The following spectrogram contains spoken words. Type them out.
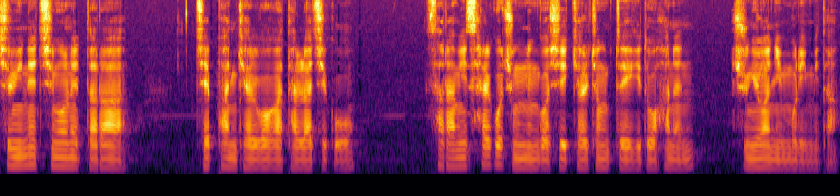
증인의 증언에 따라 재판 결과가 달라지고 사람이 살고 죽는 것이 결정되기도 하는 중요한 인물입니다.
